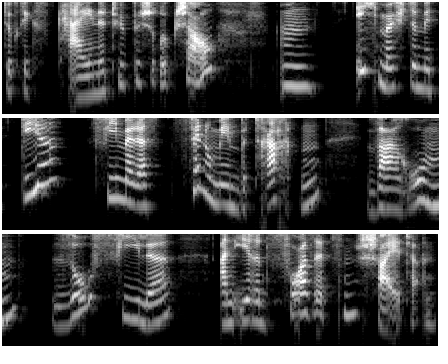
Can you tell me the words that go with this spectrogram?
Du kriegst keine typische Rückschau. Mm, ich möchte mit dir vielmehr das Phänomen betrachten, warum so viele an ihren Vorsätzen scheitern.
